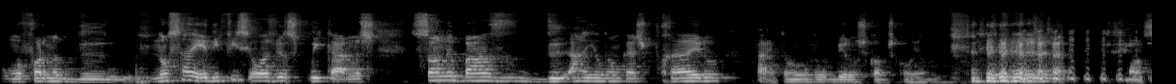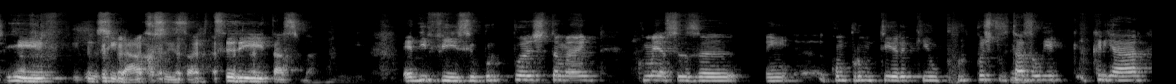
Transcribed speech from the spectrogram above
uma forma de. Não sei, é difícil às vezes explicar, mas só na base de. Ah, ele é um gajo porreiro, pá, então vou beber uns copos com ele. e cigarros, exato. E está-se bem. É difícil porque depois também começas a, a comprometer aquilo, porque depois tu Sim. estás ali a criar.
